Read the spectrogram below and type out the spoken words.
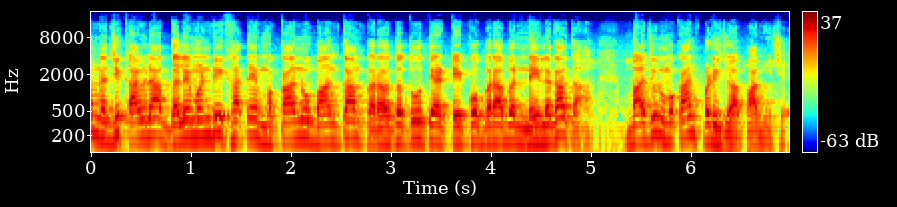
નજીક આવેલા ગલેમંડી ખાતે મકાનનું બાંધકામ કરાવતું હતું. ત્યારે ટેકો બરાબર નહીં લગાવતા બાજુનું મકાન પડી જવા પામ્યું છે.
